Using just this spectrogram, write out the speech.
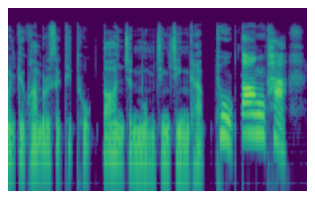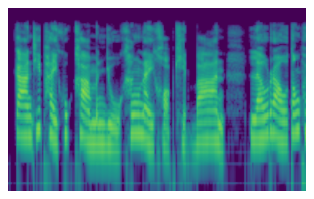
มันคือความรู้สึกที่ถูกต้อนจนมุมจริง ๆ ครับ ถูกต้องค่ะ การที่ภัยคุกคามมันอยู่ข้างในขอบเขตบ้าน แล้วเราต้องเผ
